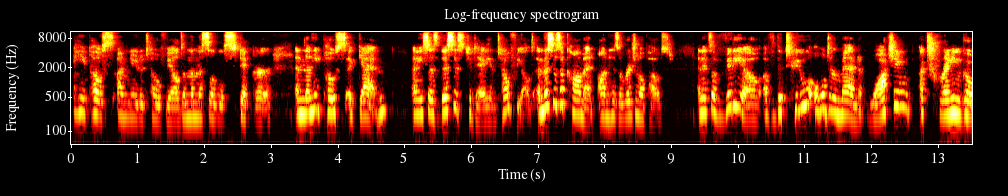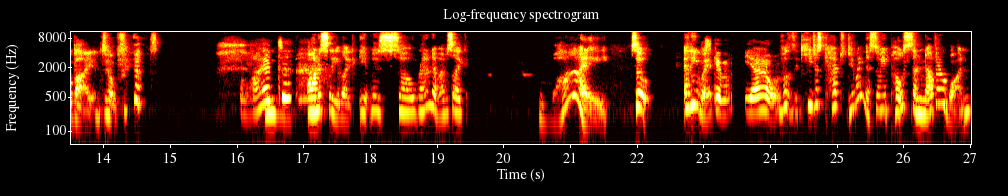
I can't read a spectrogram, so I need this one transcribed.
he posts, I'm new to Tofield, and then this little sticker. And then he posts again, and he says, This is today in Tofield. And this is a comment on his original post and it's a video of the two older men watching a train go by in Tofield. What? Honestly, like it was so random. I was like, why? So anyway, him, yeah. well, he just kept doing this. So he posts another one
